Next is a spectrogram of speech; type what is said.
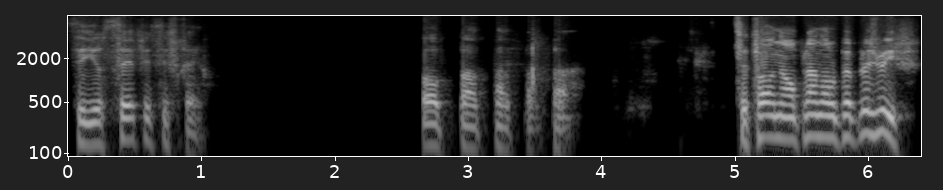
c'est Yosef et ses frères. Oh, papa, papa. Cette fois, on est en plein dans le peuple juif.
